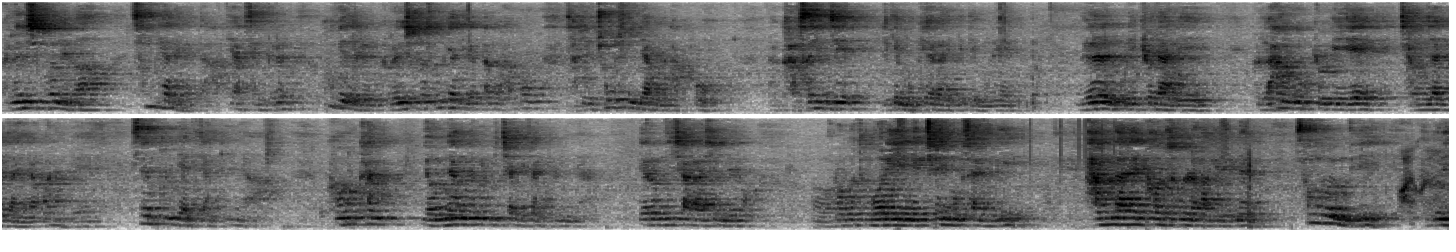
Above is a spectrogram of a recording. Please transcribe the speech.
그런 식으로 내가 섬겨야 되겠다. 대학생들을 후배들을 그런 식으로 섬겨야 되겠다고 하고 사실 총신대학을 갔고 가서 이제 이렇게 목회가 있기 때문에 늘 우리 교단이 그리고 한국 교회의 장자교단이라고 하는데 샘플이 되지 않겠냐. 거룩한 영향력을 미쳐야 되지 않겠느냐. 여러분들이 잘 아시는 대로 어, 로버트 머리 맥체인 목사님이 강단에 걸어서 올라가게 되면 성도님들이 그분의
